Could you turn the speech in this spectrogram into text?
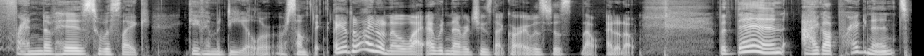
friend of his who was like gave him a deal or, or something. I don't I don't know why. I would never choose that car. It was just no, I don't know. But then I got pregnant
